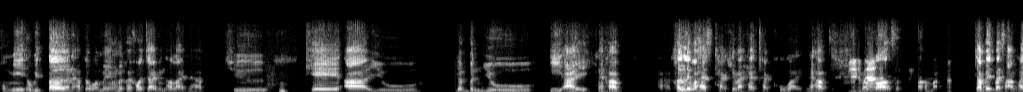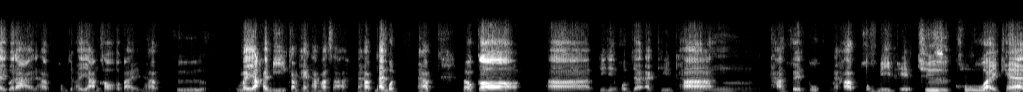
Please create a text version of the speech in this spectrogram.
ผมมีทวิตเตอร์นะครับ แต่ว่ามันยังไม่ค่อยเข้าใจเป็นเท่าไหร่นะครับ ชื่อ K R U W E I นะครับอ่าเขาเรียกว่าแฮชแท็กใช่ไหมแฮชแท็กคูไวนะครับ แล้วก็สามารถจะเป็นภาษาไทยก็ได้นะครับ ผมจะพยายามเข้าไปนะครับ คือไม่อยากให้มีกำแพงทางภาษานะครับ ได้หมดนะครับ แล้วก็อ่าจริงๆ ผมจะ active ทาง ทาง Facebook นะครับ ผมมีเพจชื่อครูไวแคส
